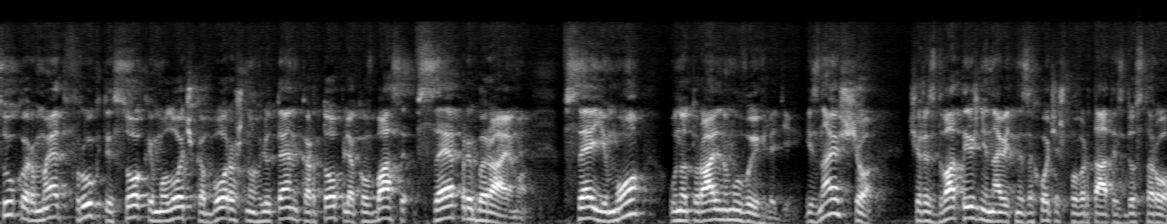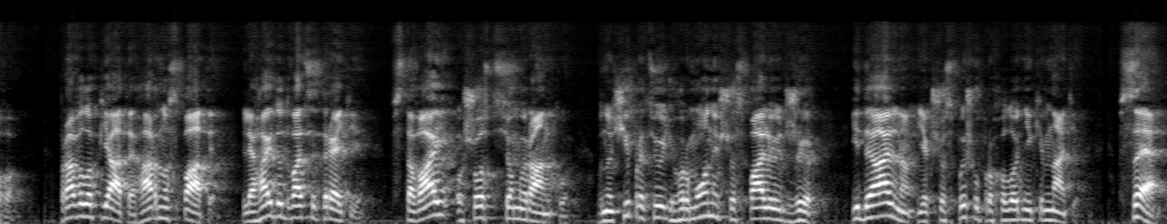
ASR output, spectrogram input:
цукор, мед, фрукти, соки, молочка, борошно, глютен, картопля, ковбаси все прибираємо. Все їмо у натуральному вигляді. І знаєш що? Через два тижні навіть не захочеш повертатись до старого. Правило п'яте гарно спати. Лягай до 23. Вставай о 6-7 ранку. Вночі працюють гормони, що спалюють жир. Ідеально, якщо спиш у прохолодній кімнаті. Все,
